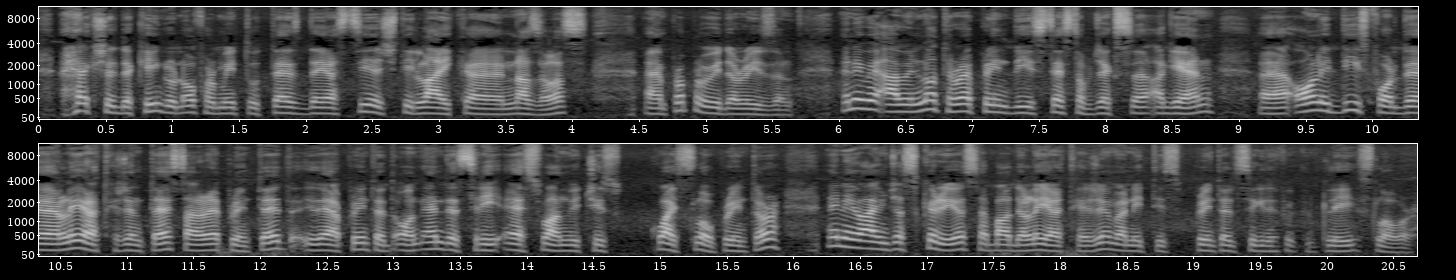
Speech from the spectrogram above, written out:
Actually, the Kingroon offered me to test their CHT-like uh, nozzles, and probably the reason. Anyway, I will not reprint these test objects uh, again. Uh, only these for the layer adhesion test are reprinted. They are printed on Ender 3 S1, which is quite slow printer. Anyway, I'm just curious about the layer adhesion when it is printed significantly slower.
